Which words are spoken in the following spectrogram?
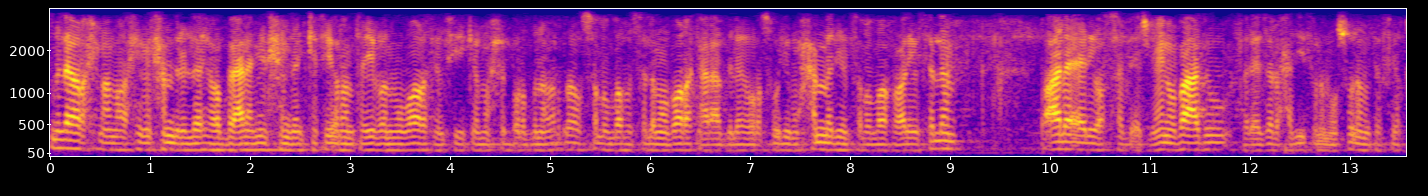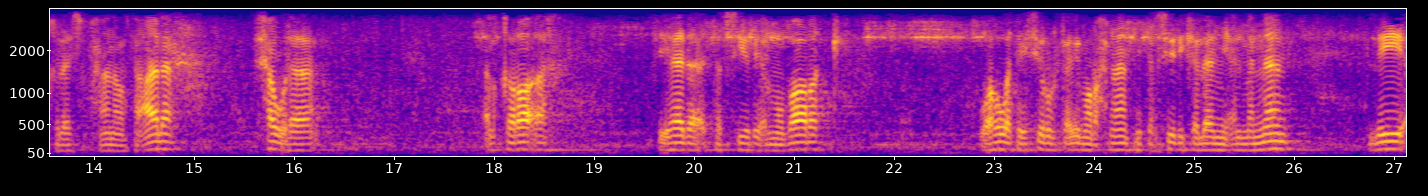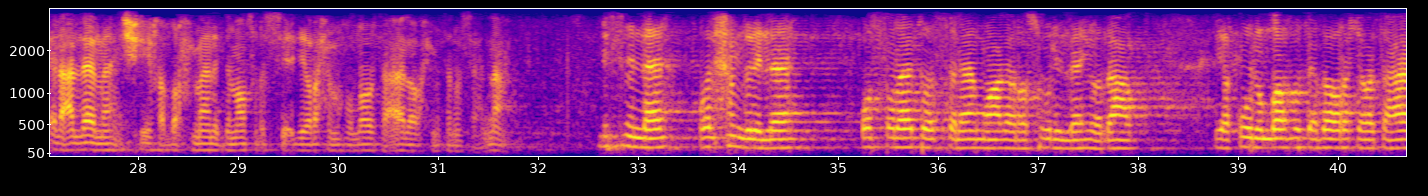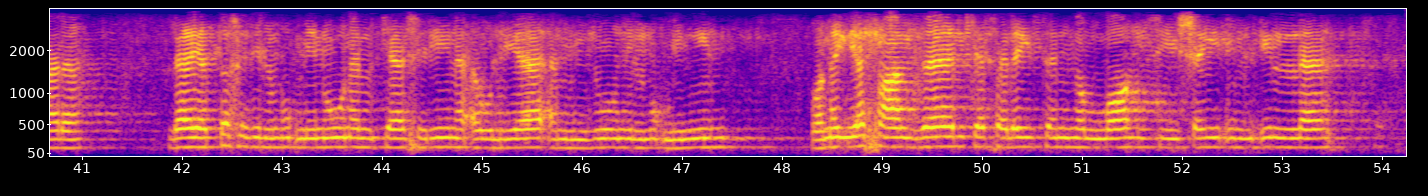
بسم الله الرحمن الرحيم. الحمد لله رب العالمين. حمدا كثيرا طيبا مباركا فيه كما يحب ربنا ويرضى وصلى الله وسلم وبارك على عبد الله ورسوله محمد صلى الله عليه وسلم وعلى آله وأصحابه أجمعين. وبعد فلا يزال حديثنا موصولا بتوفيق الله سبحانه وتعالى حول القراءة في هذا التفسير المبارك وهو تيسير الكريم الرحمن في تفسير كلام المنان. للعلامة الشيخ عبد الرحمن بن ناصر السعدي رحمه الله تعالى رحمة واسعة. نعم. بسم الله والحمد لله والصلاة والسلام على رسول الله وبعد. يقول الله تبارك وتعالى لا يتخذ المؤمنون الكافرين أولياء من دون المؤمنين ومن يفعل ذلك فليس من الله في شيء إلا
